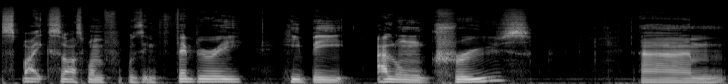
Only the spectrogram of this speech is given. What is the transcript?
Spike's last one was in February. He beat Aalon Cruz. Um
